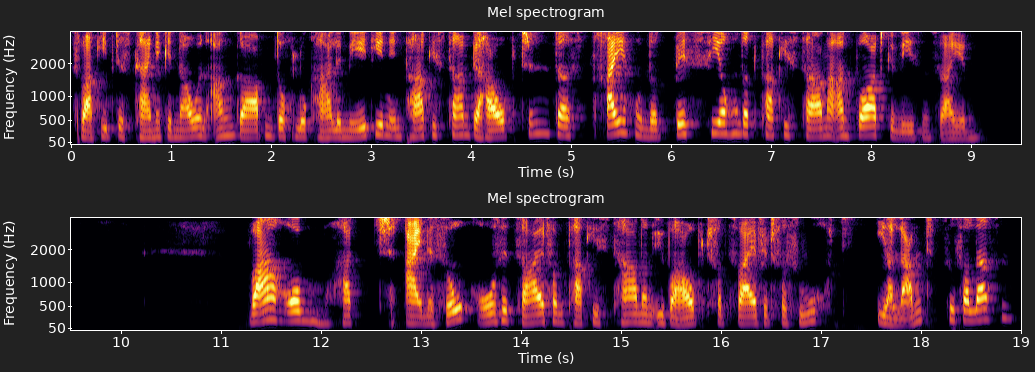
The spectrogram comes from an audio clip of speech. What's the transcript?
Zwar gibt es keine genauen Angaben, doch lokale Medien in Pakistan behaupten, dass 300 bis 400 Pakistaner an Bord gewesen seien. Warum hat eine so große Zahl von Pakistanern überhaupt verzweifelt versucht, ihr Land zu verlassen?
